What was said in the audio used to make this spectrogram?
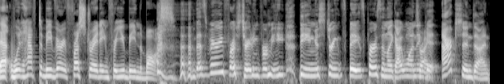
That would have to be very frustrating for you being the boss. That's very frustrating for me being a strengths based person. Like I want to right. get action done.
